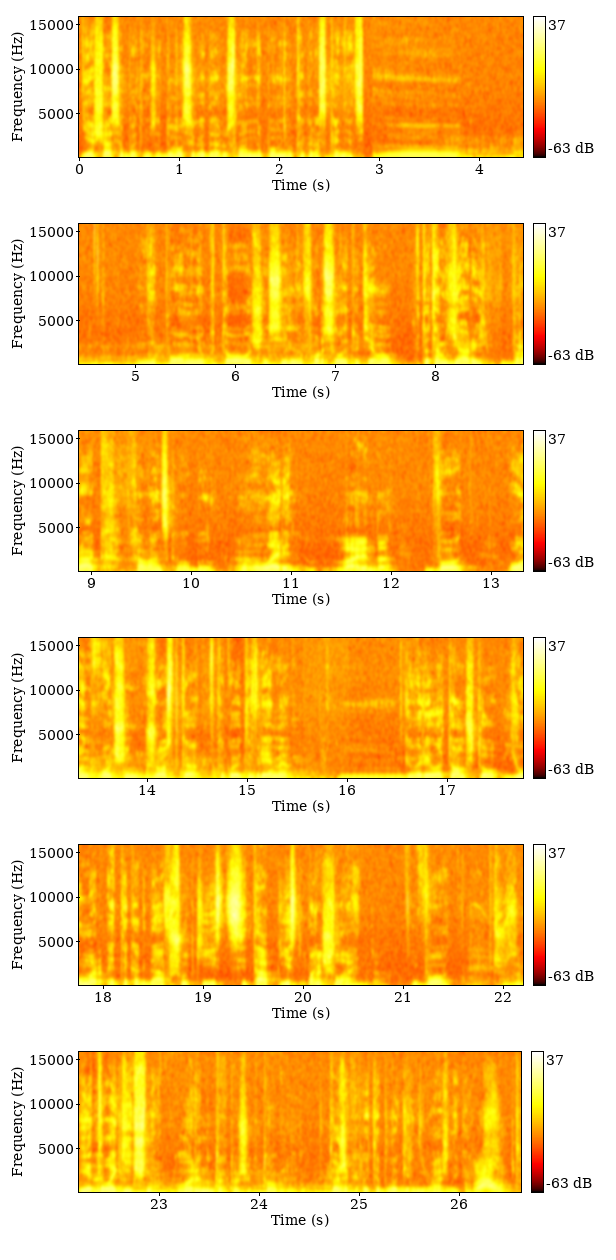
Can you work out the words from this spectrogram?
я сейчас об этом задумался, когда Руслан напомнил как раз конец. Э, Не помню, кто очень сильно форсил эту тему. Кто там ярый враг Хованского был? Э, Ларин. Ларин, да. Вот. Он очень жестко в какое-то время говорил о том, что юмор это когда в шутке есть setup, есть punchline. Да. Вот. Что за, И это блядь? логично. Ларин, это вообще кто, блядь? Тоже какой-то блогер, неважный, короче. Раунд!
